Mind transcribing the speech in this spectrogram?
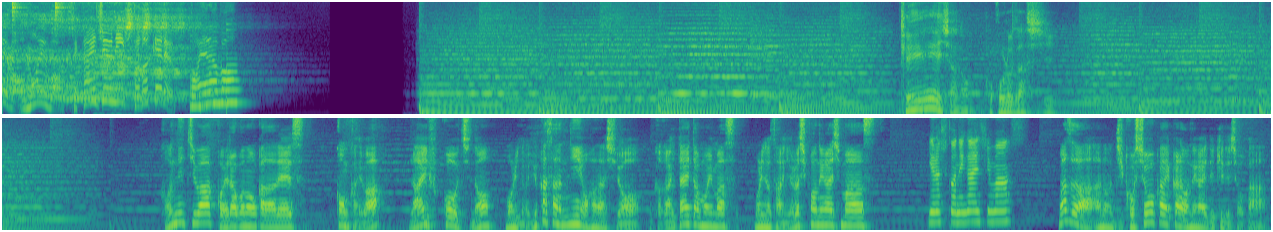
声を思いを世界中に届けるコエラボ経営者の志こんにちは、コエラボの岡田です。今回は、ライフコーチの森野ゆかさんにお話を伺いたいと思います。森野さん、よろしくお願いします。よろしくお願いします。まずは、あの、自己紹介からお願いできるでしょうか。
